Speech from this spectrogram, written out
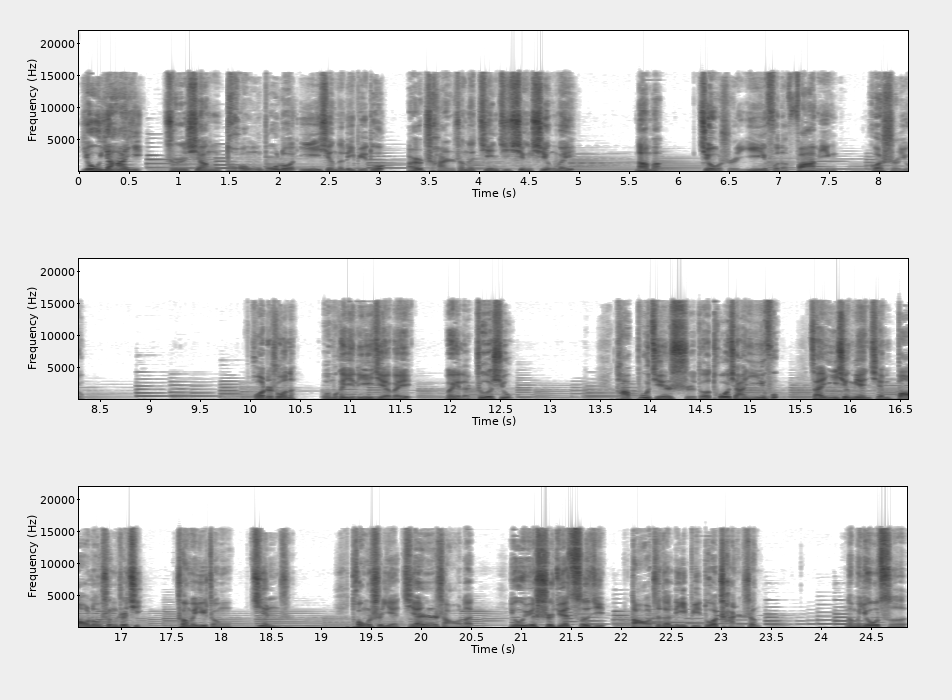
由压抑指向同部落异性的利比多而产生的禁忌性行为，那么就是衣服的发明和使用。或者说呢，我们可以理解为为了遮羞，它不仅使得脱下衣服在异性面前暴露生殖器。成为一种禁止，同时也减少了由于视觉刺激导致的利比多产生。那么由此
